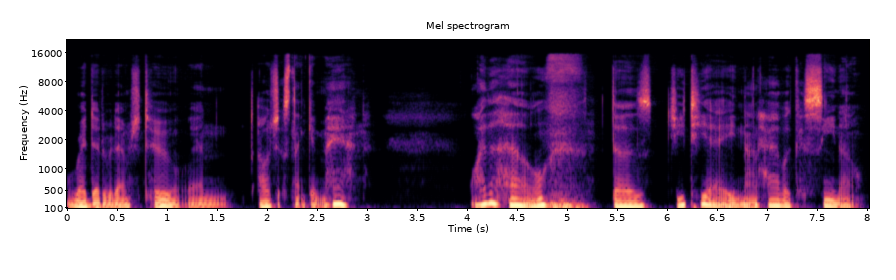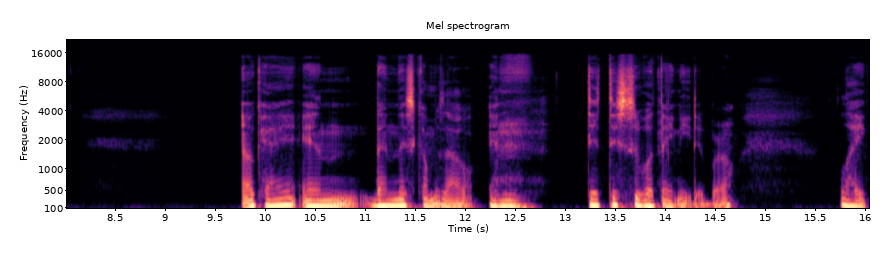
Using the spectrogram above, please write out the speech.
Red Dead Redemption 2, and I was just thinking, man, why the hell does GTA not have a casino? Okay, and then this comes out, and th- this is what they needed, bro. Like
